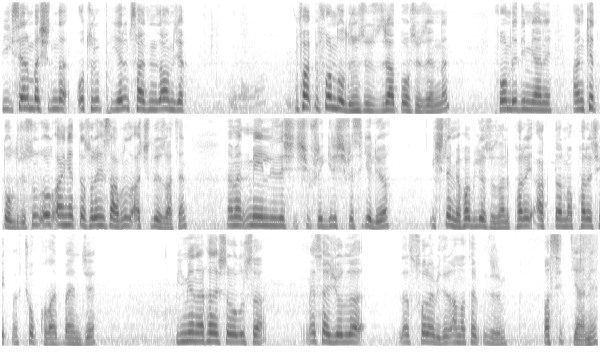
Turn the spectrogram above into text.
bilgisayarın başında oturup yarım saatinizi almayacak ufak bir form dolduruyorsunuz Ziraat Borsa üzerinden. Form dediğim yani anket dolduruyorsunuz. O anketten sonra hesabınız açılıyor zaten. Hemen mailinize şi- şifre giriş şifresi geliyor. İşlem yapabiliyorsunuz. Hani parayı aktarmak, para çekmek çok kolay bence. Bilmeyen arkadaşlar olursa mesaj yoluyla sorabilir, anlatabilirim. Basit yani.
